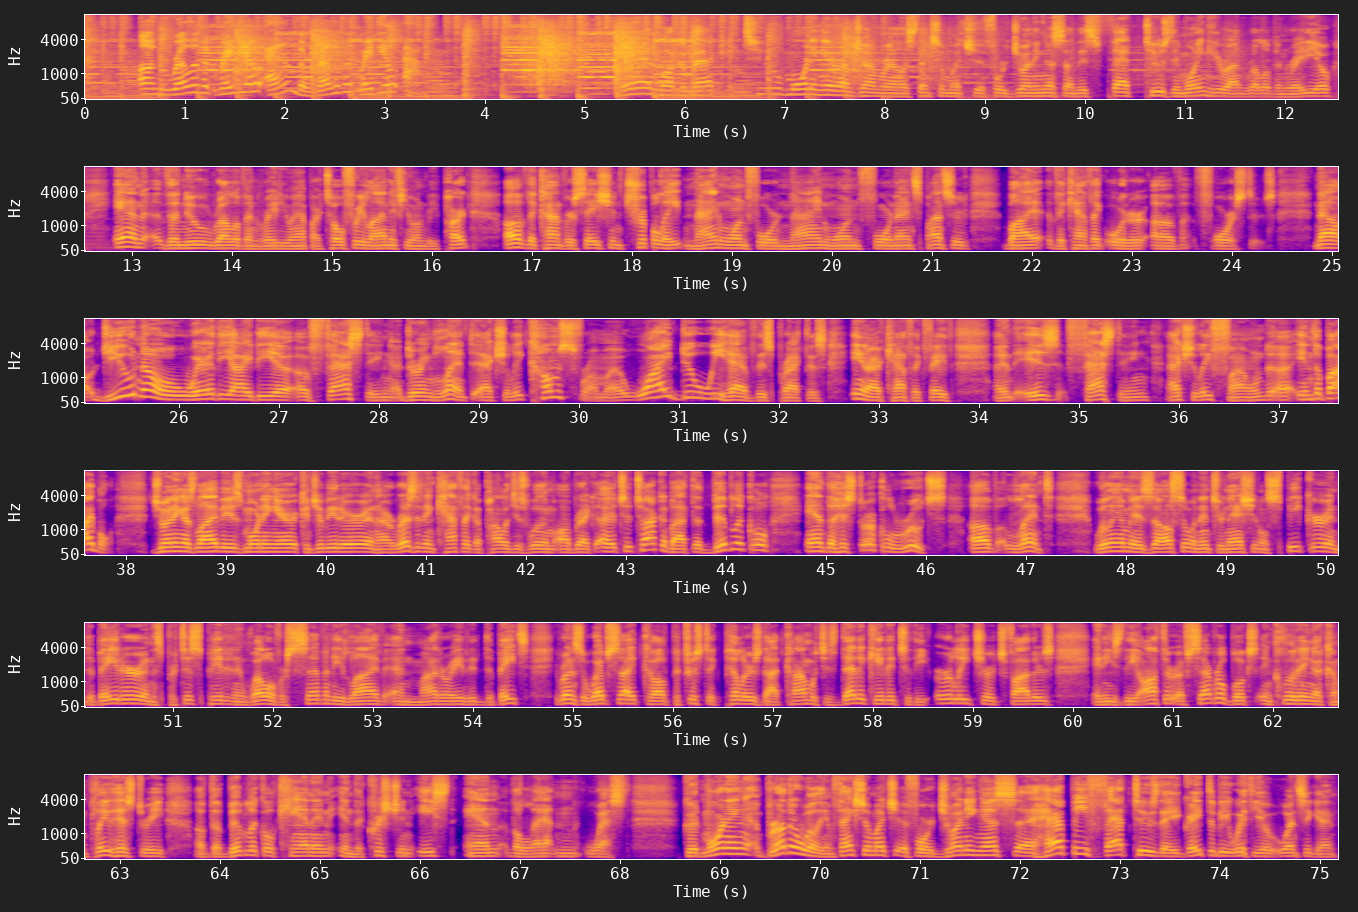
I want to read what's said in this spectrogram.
on Relevant Radio and the Relevant Radio app. And welcome back to Morning Air. I'm John Morales. Thanks so much uh, for joining us on this Fat Tuesday morning here on Relevant Radio and the new Relevant Radio app, our toll free line if you want to be part of the conversation, 888 914 9149, sponsored by the Catholic Order of Foresters. Now, do you know where the idea of fasting during Lent actually comes from? Uh, why do we have this practice in our Catholic faith? And is fasting actually found uh, in the Bible. Joining us live is Morning Air contributor and our resident Catholic apologist, William Albrecht, uh, to talk about the biblical and the historical roots of Lent. William is also an international speaker and debater and has participated in well over 70 live and moderated debates. He runs a website called patristicpillars.com, which is dedicated to the early church fathers, and he's the author of several books, including a complete history of the biblical canon in the Christian East and the Latin West. Good morning, Brother William. Thanks so much for joining us. Uh, happy Fat Tuesday. Great to be with you once again.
